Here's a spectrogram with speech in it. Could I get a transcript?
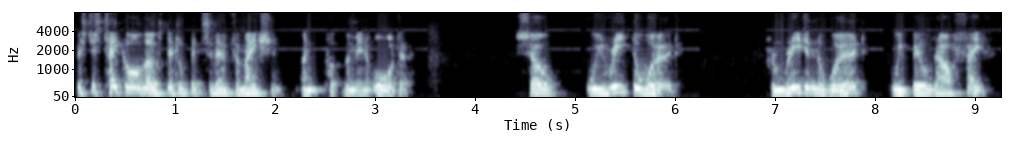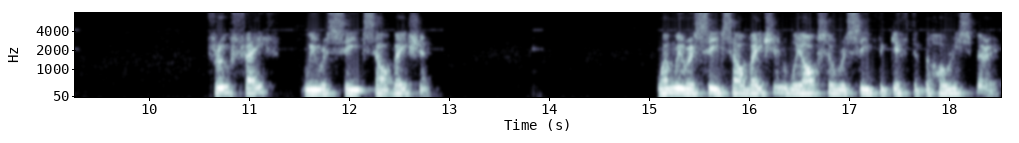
Let's just take all those little bits of information and put them in order. So we read the word. From reading the word, we build our faith. Through faith, we receive salvation. When we receive salvation, we also receive the gift of the Holy Spirit.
